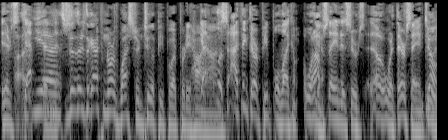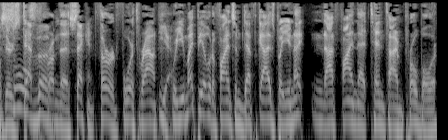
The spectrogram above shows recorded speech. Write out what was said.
there's depth Uh, yeah, in this. there's the guy from Northwestern too that people are pretty high Yeah, on. listen, I think there are people like him. What Yeah. I'm saying is there's, uh, what they're saying too No, is there's Sewell's depth the- from the second, third, fourth round Yeah. where you might be able to find some depth guys, but you might not find that 10 time Pro Bowler.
